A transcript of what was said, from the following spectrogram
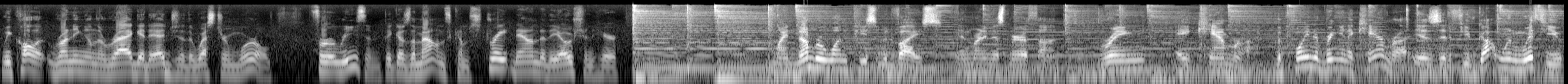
We call it running on the ragged edge of the Western world for a reason, because the mountains come straight down to the ocean here. My number one piece of advice in running this marathon, bring a camera. The point of bringing a camera is that if you've got one with you,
